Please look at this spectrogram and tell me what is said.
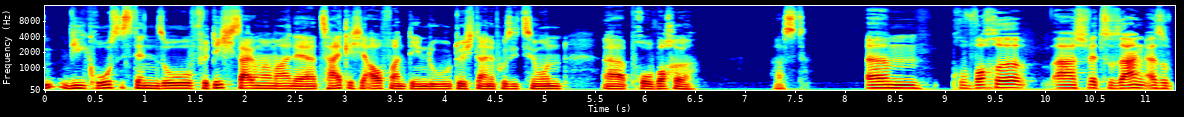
Wie groß ist denn so für dich, sagen wir mal, der zeitliche Aufwand, den du durch deine Position äh, pro Woche hast? Ähm, pro Woche, ah, schwer zu sagen. Also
